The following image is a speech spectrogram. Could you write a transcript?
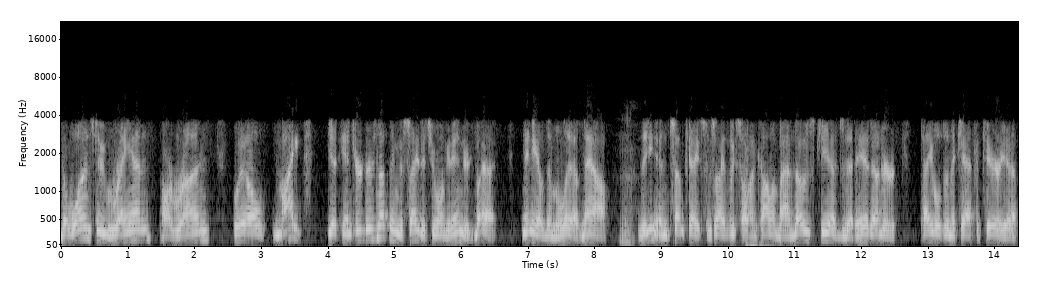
The ones who ran or run will might get injured. There's nothing to say that you won't get injured, but many of them live. Now, mm. the in some cases, as we saw in Columbine, those kids that hid under tables in the cafeteria,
